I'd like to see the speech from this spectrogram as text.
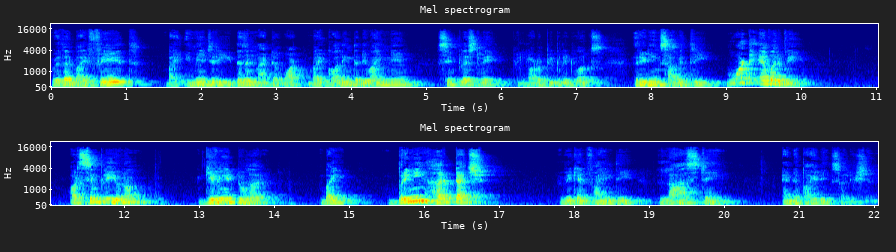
whether by faith, by imagery, doesn't matter what, by calling the divine name, simplest way, a lot of people it works, reading Savitri, whatever way, or simply, you know, giving it to her, by bringing her touch, we can find the lasting and abiding solution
